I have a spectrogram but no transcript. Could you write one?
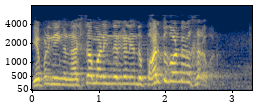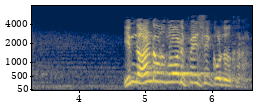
எப்படி நீங்கள் நஷ்டம் அடைந்தீர்கள் என்று பார்த்து கொண்டிருக்கிறவர். இந்த ஆண்டவர் உங்களோடு பேசிக் கொண்டிருக்கிறார்.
